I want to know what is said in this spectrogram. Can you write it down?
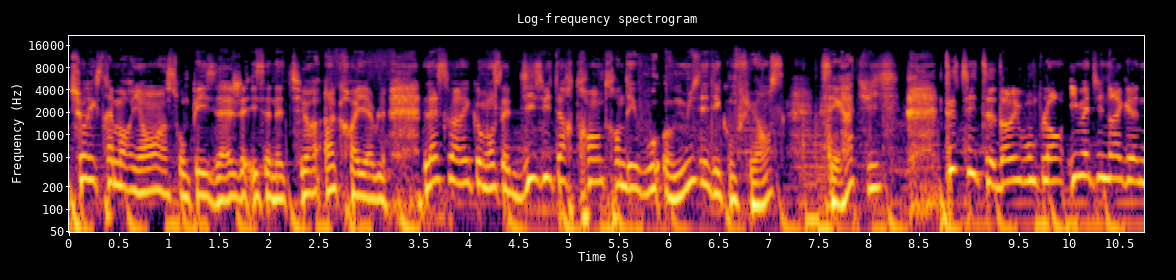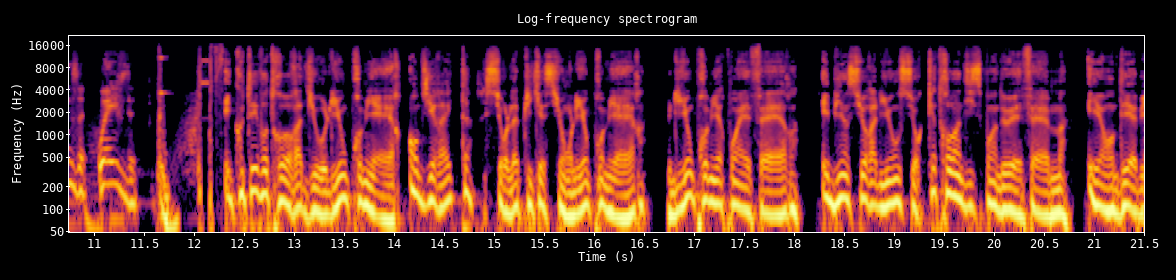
sur l'Extrême-Orient, hein, son paysage sa nature incroyable. La soirée commence à 18h30. Rendez-vous au musée des Confluences. C'est gratuit. Tout de suite, dans les bons plans, Imagine Dragons, Waves. Écoutez votre radio Lyon Première en direct sur l'application Lyon Première, lyonpremière.fr et bien sûr à Lyon sur 90.2 FM et en DAB+.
